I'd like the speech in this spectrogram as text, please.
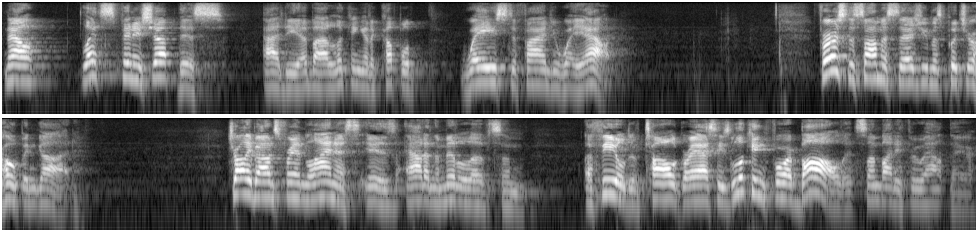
Now, let's finish up this idea by looking at a couple of ways to find your way out. First, the psalmist says you must put your hope in God. Charlie Brown's friend Linus is out in the middle of some a field of tall grass. He's looking for a ball that somebody threw out there.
